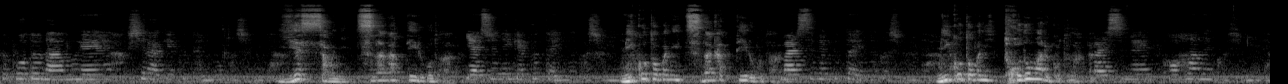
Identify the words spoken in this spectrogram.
그 포도나무에 확실하게 붙어 있는 것입니다. イエス様につながっていることだ 예수님께 붙어 있는 것입니다. 御言葉につながっていることだ 말씀에 붙어 있는 것입니다. 御言葉にとどまることだ 말씀에 거하는 것입니다.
